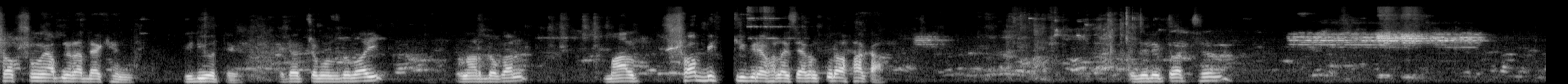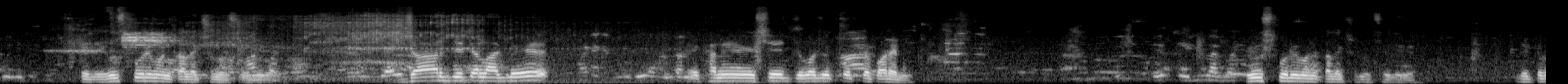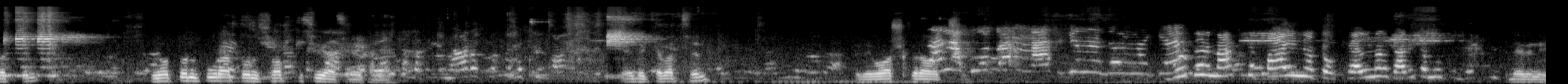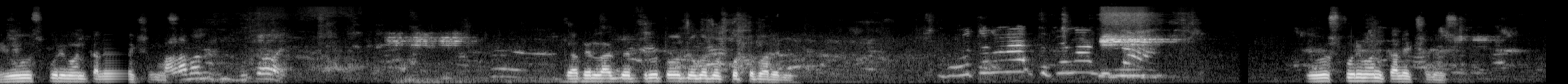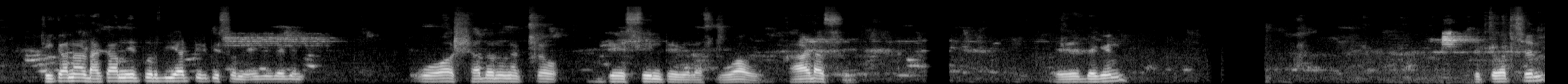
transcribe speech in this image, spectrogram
সব সময় আপনারা দেখেন ভিডিওতে, এটা হচ্ছে মজনু ভাই, ওনার দোকান, মাল সব বিক্রি করে ফেলাইছে, এখন পুরা ফাঁকা। এই যে দেখতে পাচ্ছেন হিউজ পরিমাণ কালেকশন আছে যার যেটা লাগবে, এখানে এসে যোগাযোগ করতে পারেন। হিউজ পরিমাণে কালেকশন আছে দেখতে পাচ্ছেন, নতুন পুরাতন সব কিছুই আছে এখানে। এই দেখতে পাচ্ছেন। ওয়াশ করা হচ্ছে। ভূতের নাচতে পাই না তো খেলনার গাড়িটা মতো দেখতে দেখেন হিউজ পরিমাণ কালেকশন হয়? যাদের লাগবে দ্রুত যোগাযোগ করতে পারেন। হিউজ পরিমাণ কালেকশন আছে। ঠিকানা ঢাকা মিরপুর বিআরটির পিছনে এই যে দেখেন। অসাধারণ একটা ড্রেসিং টেবিল আছে। ওয়াও কার্ড আছে। যে দেখেন। দেখতে পাচ্ছেন?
